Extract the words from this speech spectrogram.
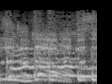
be there.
